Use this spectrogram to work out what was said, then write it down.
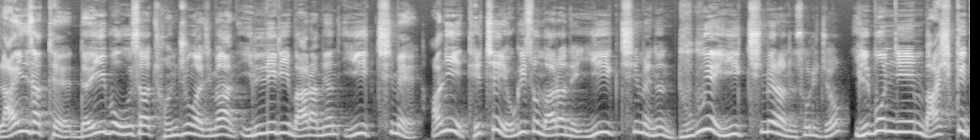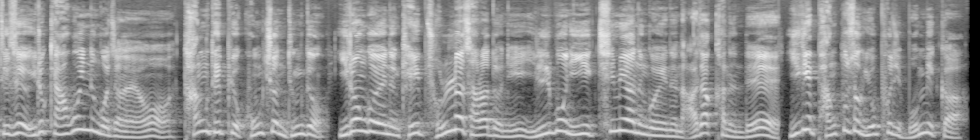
라인 사태 네이버 의사 존중하지만 일일이 말하면 이익 침해 아니 대체 여기서 말하는 이익 침해는 누구의 이익 침해라는 소리죠? 일본님 맛있게 드세요 이렇게 하고 있는 거잖아요 당 대표 공천 등등 이런 거에는 개입 졸라 잘하더니 일본 이익 침해하는 거에는 아닥하는데 이게 방구석 요포지 뭡니까?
